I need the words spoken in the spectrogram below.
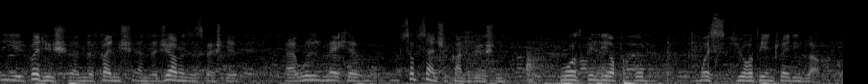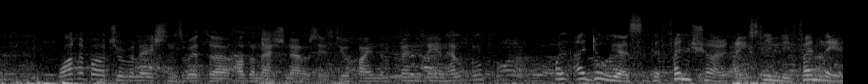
the British and the French and the Germans especially uh, will make a substantial contribution towards building up a good West European trading bloc. What about your relations with uh, other nationalities? Do you find them friendly and helpful? Well, I do, yes. The French are extremely friendly,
